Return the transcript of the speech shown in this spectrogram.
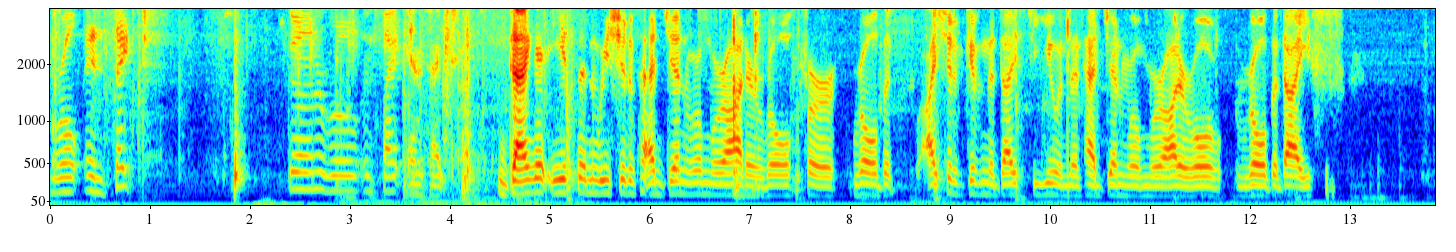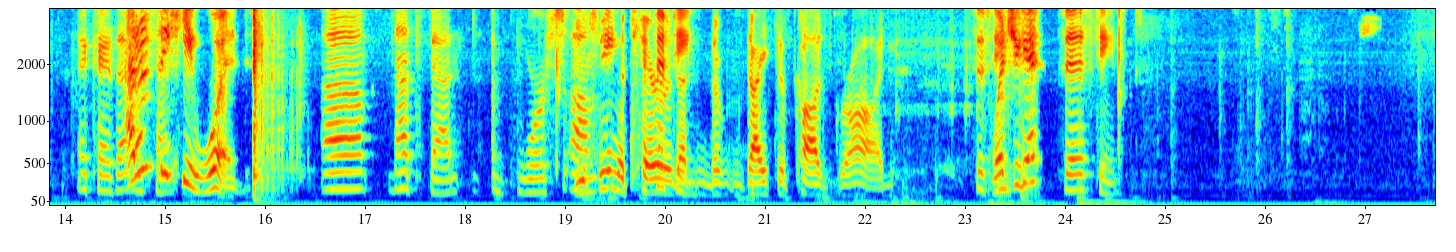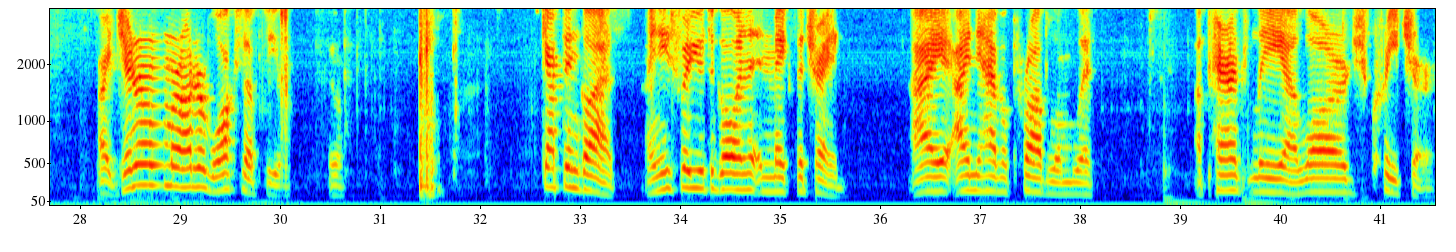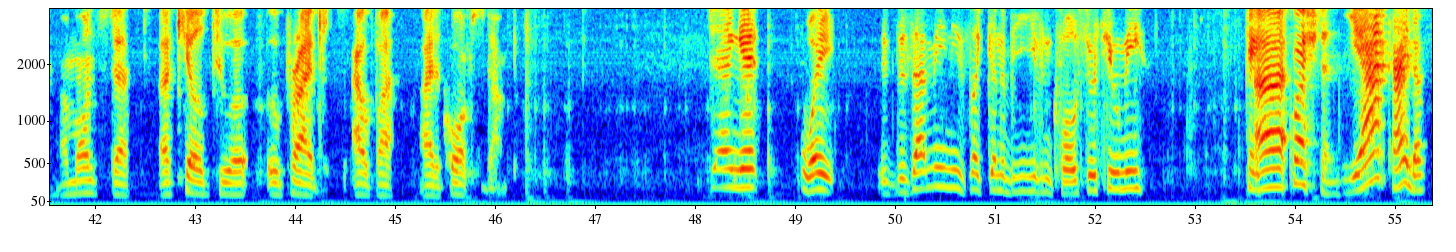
Roll insight. Gonna roll insight. Insight. Dang it, Ethan! We should have had General Marauder roll for roll the. I should have given the dice to you and then had General Marauder roll roll the dice. Okay, that. I don't makes think he would. Uh, that's bad. Worse. Um, You've seen the terror 15. that the dice have caused Grodd. fifteen. What'd you get? Fifteen. All right, General Marauder walks up to you. Captain Glass, I need for you to go in and make the trade. I I have a problem with apparently a large creature, a monster, uh, killed two uh, uh, privates out by, by the corpse dump. Dang it! Wait, does that mean he's like gonna be even closer to me? Okay. Uh, question. Yeah, kind of.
